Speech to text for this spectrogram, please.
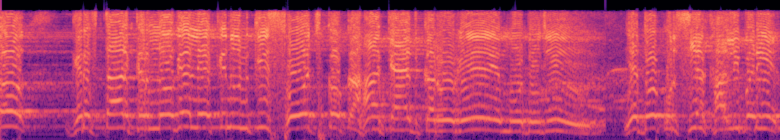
तो गिरफ़्तार कर लोगे लेकिन उनकी सोच को कहाँ कैद करोगे मोदी जी? ये दो कुर्सियाँ खाली पड़ी हैं।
